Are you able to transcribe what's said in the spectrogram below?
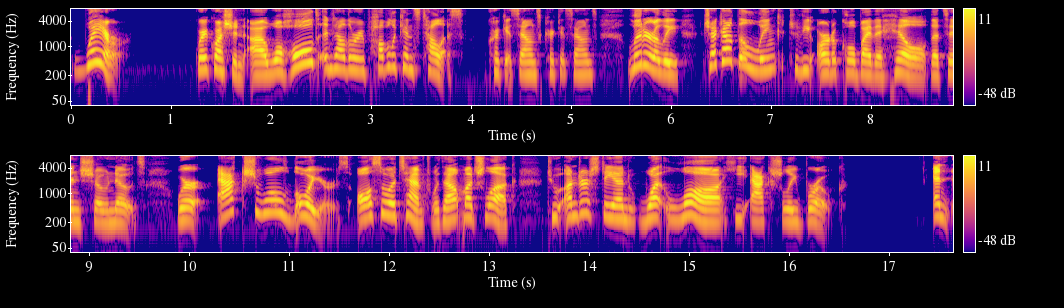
Where? Great question. Uh, we'll hold until the Republicans tell us. Cricket sounds, cricket sounds. Literally, check out the link to the article by The Hill that's in show notes, where actual lawyers also attempt, without much luck, to understand what law he actually broke. And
